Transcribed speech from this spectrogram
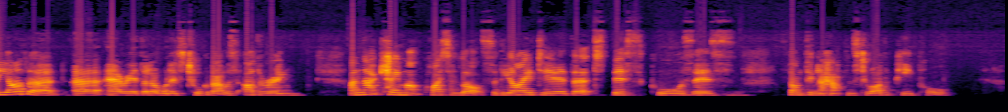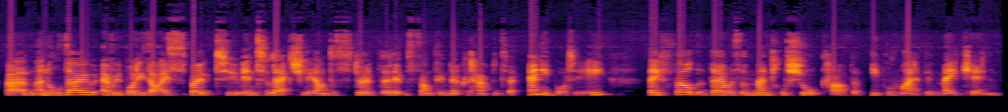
the other uh, area that I wanted to talk about was othering, and that came up quite a lot. So the idea that this causes something that happens to other people. Um, and although everybody that I spoke to intellectually understood that it was something that could happen to anybody, they felt that there was a mental shortcut that people might have been making,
